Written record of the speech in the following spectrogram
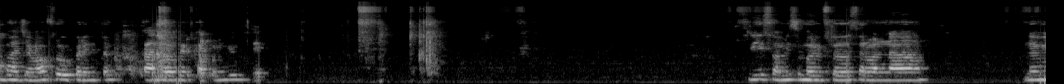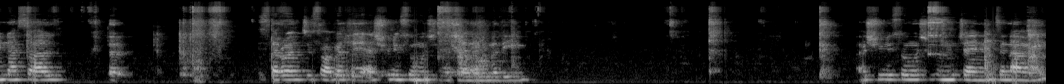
भाज्या वाफरूपर्यंत कांदा वगैरे कापून घेऊ ते. श्री स्वामी समर्थ सर्वांना नवीन असाल तर सर्वांचे स्वागत आहे. अश्विनी सोमशी चॅनलमध्ये अश्विनी सोमशी म्हणून चॅनलचं नाव आहे.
